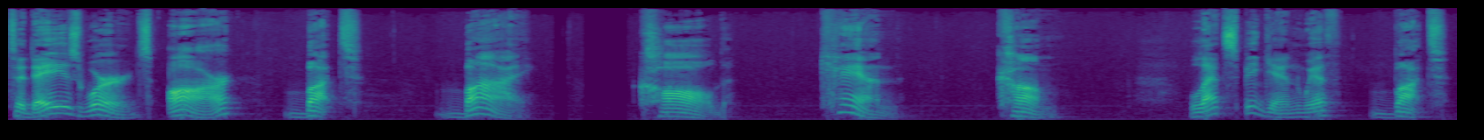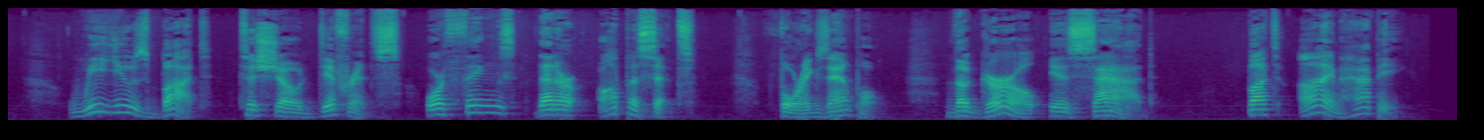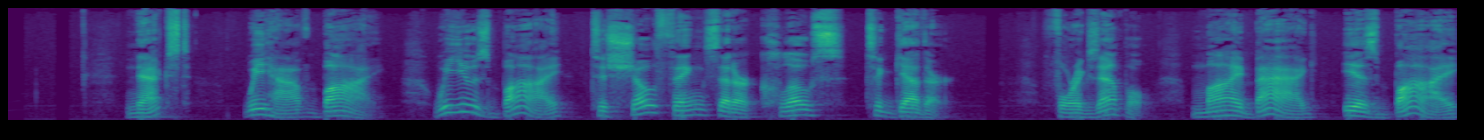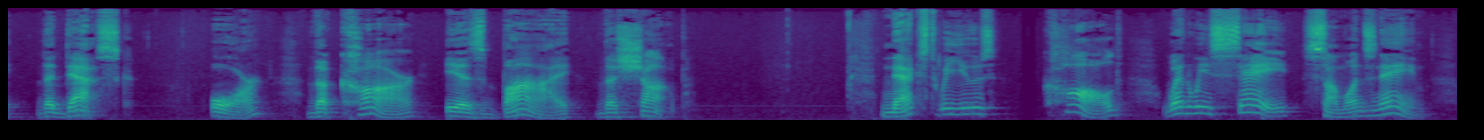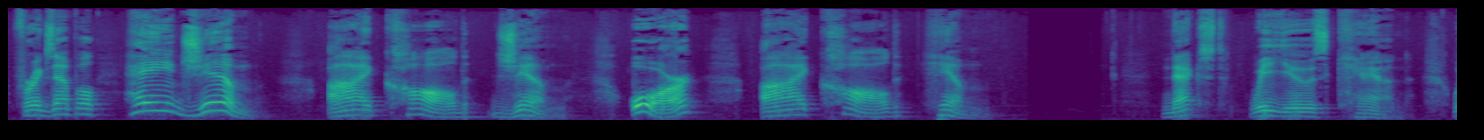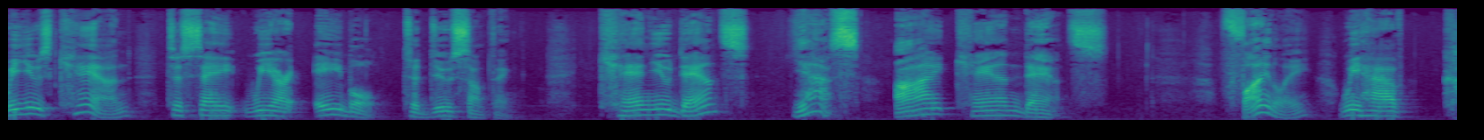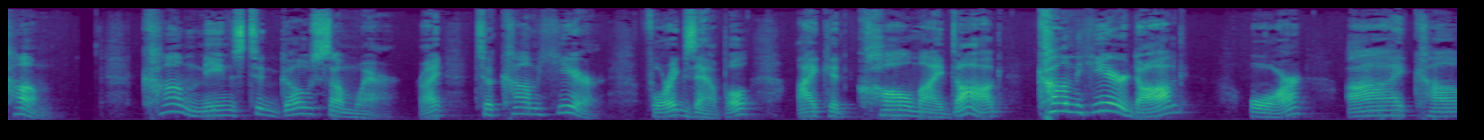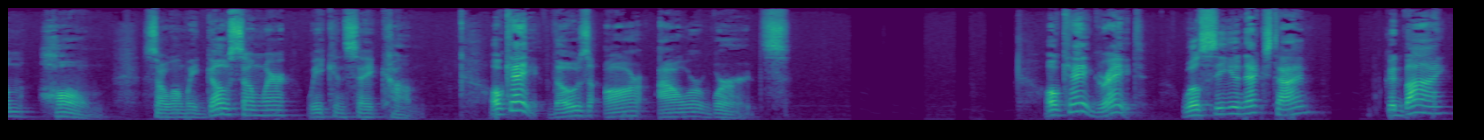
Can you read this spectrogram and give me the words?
Today's words are but, by, called, can, come. Let's begin with but. We use but to show difference or things that are opposite. For example, the girl is sad, but I'm happy. Next, we have by. We use by to show things that are close together. For example, my bag is by the desk. Or, the car is by the shop. Next, we use called when we say someone's name. For example, Hey, Jim, I called Jim. Or, I called him. Next, we use can. We use can to say we are able to do something. Can you dance? Yes, I can dance. Finally, we have come. Come means to go somewhere, right? To come here. For example, I could call my dog, Come here, dog. Or, I come home. So when we go somewhere, we can say come. Okay, those are our words. Okay, great. We'll see you next time. Goodbye.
